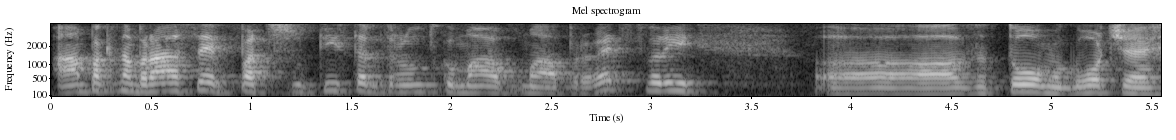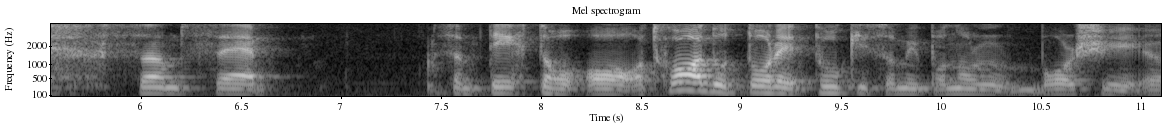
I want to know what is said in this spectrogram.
ampak nabral se je pač v tistem trenutku malo, malo preveč stvari, uh, zato mogoče sem se. Sem tehtal o odhodu, torej tukaj so mi ponudili boljši uh,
